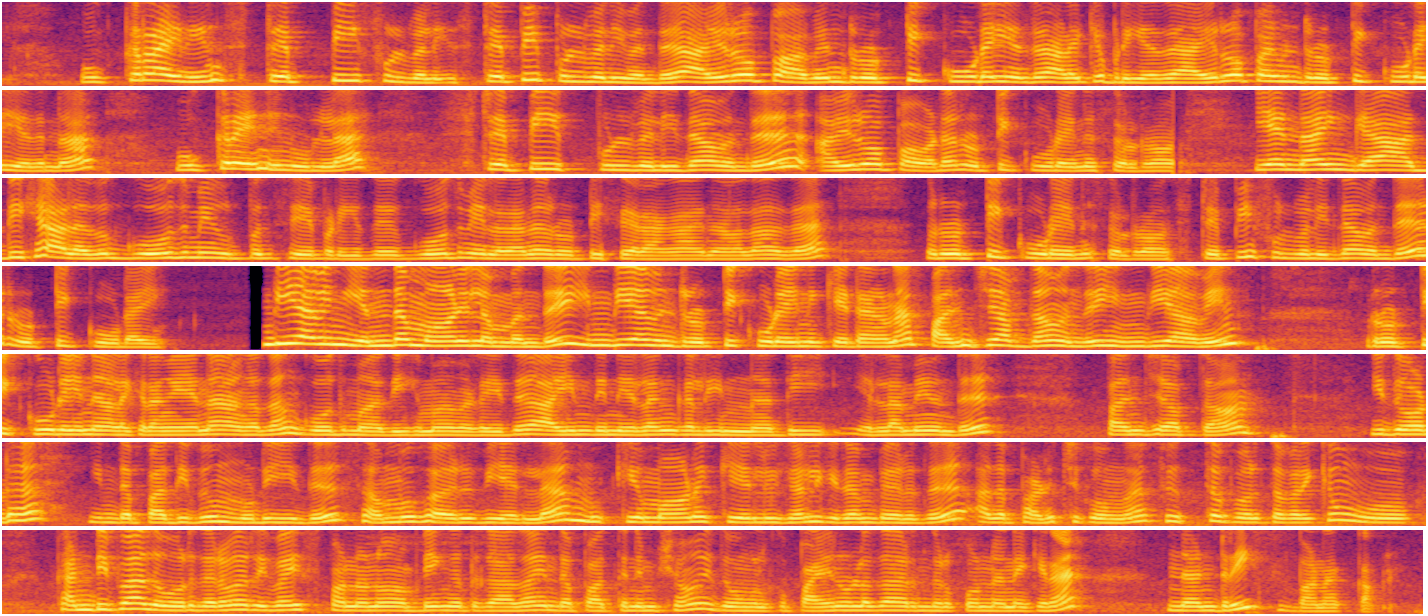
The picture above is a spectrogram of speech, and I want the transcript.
உக்ரைனின் ஸ்டெப்பி புல்வெளி. ஸ்டெப்பி புல்வெளி வந்து ஐரோப்பாவின் ரொட்டி கூடை என்று அழைக்கப்படுகிறது. ஐரோப்பாவின் ரொட்டி கூடை எதுனா உக்ரைனின் உள்ள ஸ்டெப்பி புல்வெளி தான் வந்து ஐரோப்பாவோட ரொட்டி கூடைன்னு சொல்கிறோம் ஏன்னா இங்கே அதிக அளவு கோதுமை உற்பத்தி செய்யப்படுகிறது. கோதுமையில் தானே ரொட்டி செய்கிறாங்க அதனால தான் அதை ரொட்டி கூடைன்னு சொல்கிறோம் ஸ்டெப்பி புல்வெளி தான் வந்து ரொட்டி கூடை. இந்தியாவின் எந்த மாநிலம் வந்து இந்தியாவின் ரொட்டி கூடைன்னு கேட்டாங்கன்னா பஞ்சாப் தான் வந்து இந்தியாவின் ரொட்டி கூடைன்னு அழைக்கிறாங்க. ஏன்னா அங்கே தான் கோதுமை அதிகமாக விளையுது. ஐந்து நிலங்களின் நதி எல்லாமே வந்து பஞ்சாப் தான். இதோட இந்த பதிவு முடியுது. சமூக அறிவியலில் முக்கியமான கேள்விகள் இடம்பெறுது. அதை படிச்சுக்கோங்க. ஃபிஃப்த்தை பொறுத்த வரைக்கும் கண்டிப்பாக அதை ஒரு தடவை ரிவைஸ் பண்ணணும் அப்படிங்கிறதுக்காக தான் இந்த பத்து நிமிஷம். இது உங்களுக்கு பயனுள்ளதாக இருந்திருக்கும்னு நினைக்கிறேன். நன்றி. வணக்கம்.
